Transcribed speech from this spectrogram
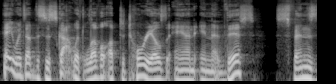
Hey, what's up? This is Scott with Level Up Tutorials, and in this Sven's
